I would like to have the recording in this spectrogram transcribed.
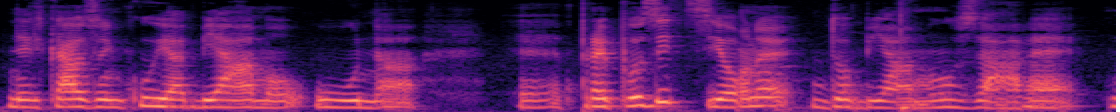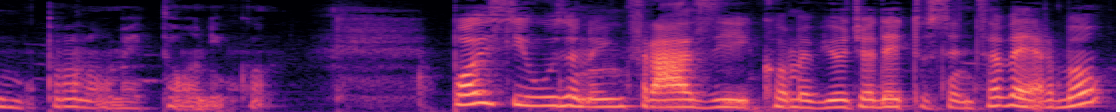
nel caso in cui abbiamo una eh, preposizione dobbiamo usare un pronome tonico. Poi si usano in frasi, come vi ho già detto, senza verbo.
